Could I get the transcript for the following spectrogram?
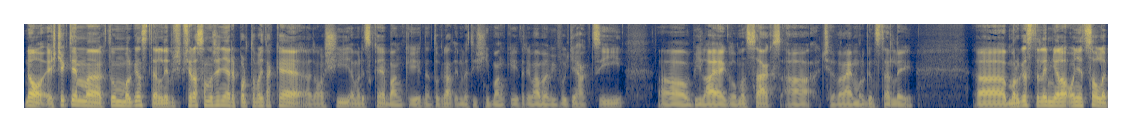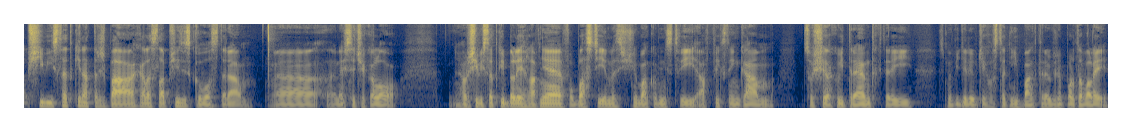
No, ještě k, těm, k tomu Morgan Stanley, včera samozřejmě reportovali také další americké banky, tentokrát investiční banky, tady máme vývoj těch akcí, bílá je Goldman Sachs a červená je Morgan Stanley. Uh, Morgan Stanley měla o něco lepší výsledky na tržbách, ale slabší ziskovost teda, uh, než se čekalo. Horší výsledky byly hlavně v oblasti investičního bankovnictví a fixed income, což je takový trend, který jsme viděli u těch ostatních bank, které už reportovali.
